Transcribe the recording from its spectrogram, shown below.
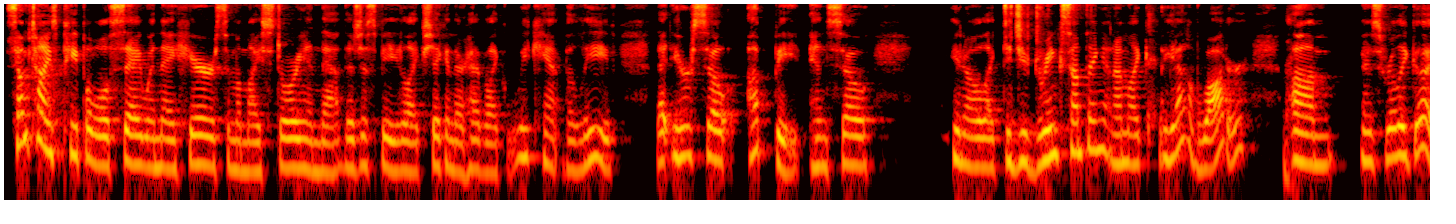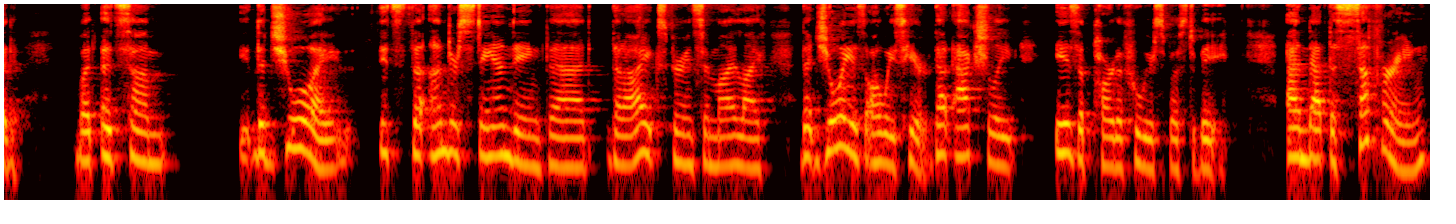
sometimes people will say when they hear some of my story in that, they'll just be like shaking their head, like, we can't believe that you're so upbeat and so you know, like, did you drink something? And I'm like, yeah, water. Um, it's really good. But it's um, the joy it's the understanding that that I experienced in my life that joy is always here. That actually is a part of who we're supposed to be. And that the suffering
